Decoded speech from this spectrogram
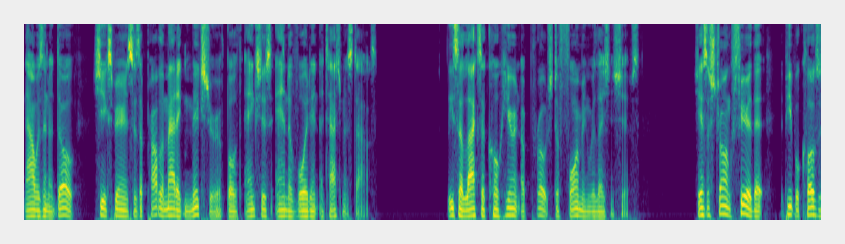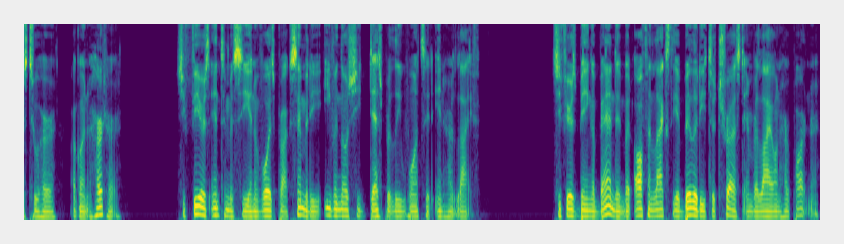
Now, as an adult, she experiences a problematic mixture of both anxious and avoidant attachment styles. Lisa lacks a coherent approach to forming relationships. She has a strong fear that the people closest to her are going to hurt her. She fears intimacy and avoids proximity even though she desperately wants it in her life. She fears being abandoned but often lacks the ability to trust and rely on her partner.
